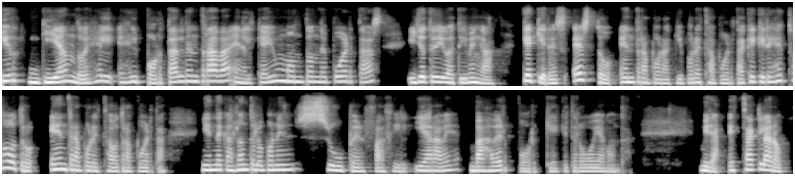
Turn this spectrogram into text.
ir guiando, es el, es el, portal de entrada en el que hay un montón de puertas y yo te digo a ti, venga, ¿qué quieres? Esto, entra por aquí, por esta puerta. ¿Qué quieres esto otro? Entra por esta otra puerta. Y en Decathlon te lo ponen súper fácil y ahora ves, vas a ver por qué, que te lo voy a contar. Mira, está claro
